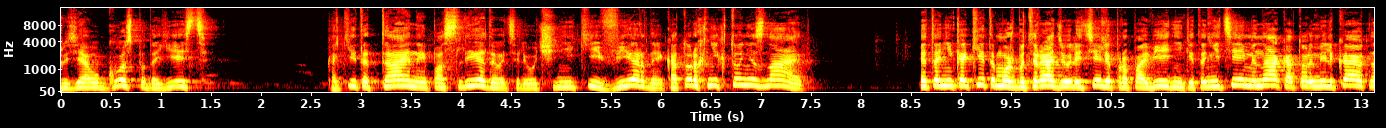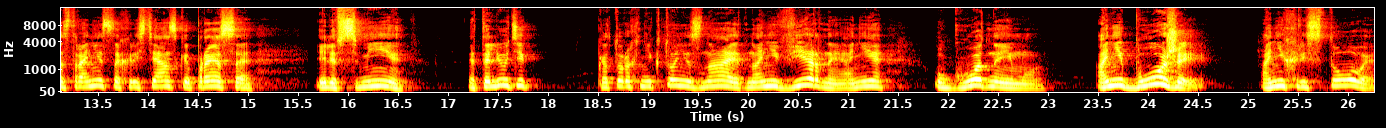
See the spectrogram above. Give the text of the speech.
Друзья, у Господа есть какие-то тайные последователи, ученики, верные, которых никто не знает – это не какие-то, может быть, радио или телепроповедники, это не те имена, которые мелькают на страницах христианской прессы или в СМИ. Это люди, которых никто не знает, но они верные, они угодны Ему, они Божии, они Христовы.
